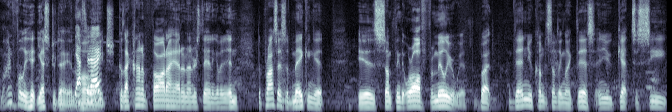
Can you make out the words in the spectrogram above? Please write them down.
Mine fully hit yesterday in Yesterday? Hall H because I kind of thought I had an understanding of it, and the process of making it is something that we're all familiar with. But then you come to something like this, and you get to see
